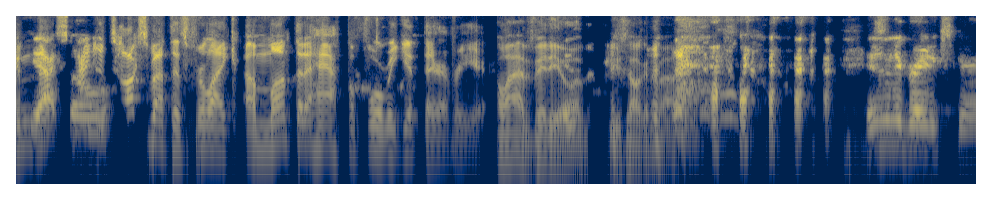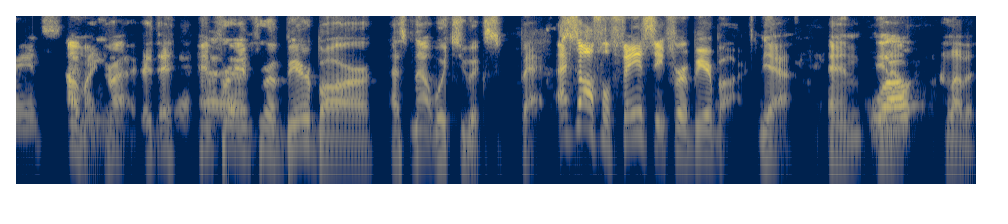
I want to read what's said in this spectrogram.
Yeah, yeah, so- Nigel talks about this for like a month and a half before we get there every year. Oh, I have video of it. What are you talking about? isn't it a great experience Oh I my mean, god! And for and for a beer bar, that's not what you expect. That's awful fancy for a beer bar. yeah, and you know, well I love it.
